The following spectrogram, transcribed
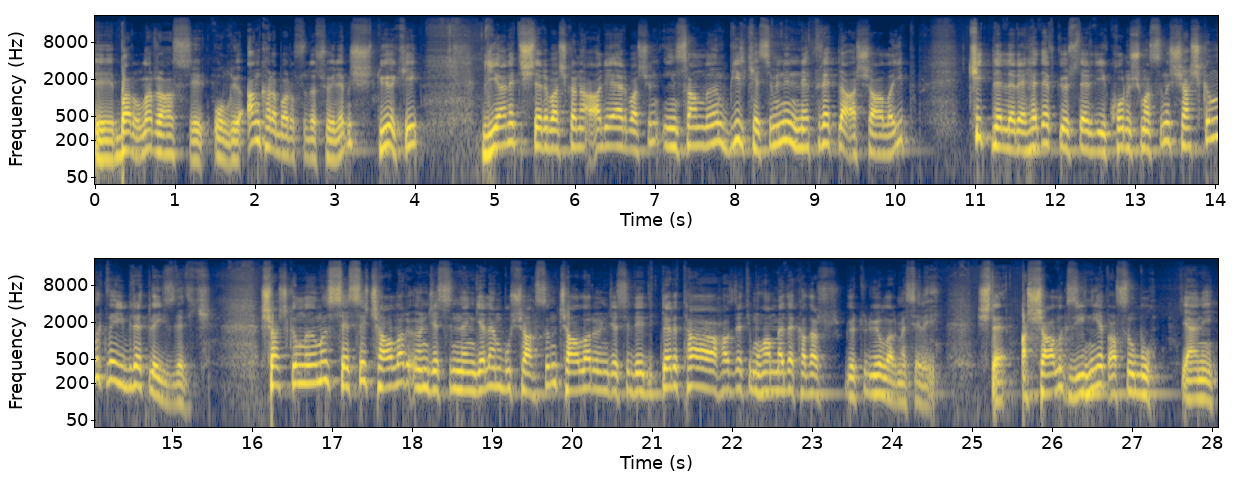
e, barolar rahatsız oluyor. Ankara Barosu da söylemiş. Diyor ki Diyanet İşleri Başkanı Ali Erbaş'ın insanlığın bir kesimini nefretle aşağılayıp kitlelere hedef gösterdiği konuşmasını şaşkınlık ve ibretle izledik. Şaşkınlığımız sesi çağlar öncesinden gelen bu şahsın çağlar öncesi dedikleri ta Hazreti Muhammed'e kadar götürüyorlar meseleyi. İşte aşağılık zihniyet asıl bu. Yani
